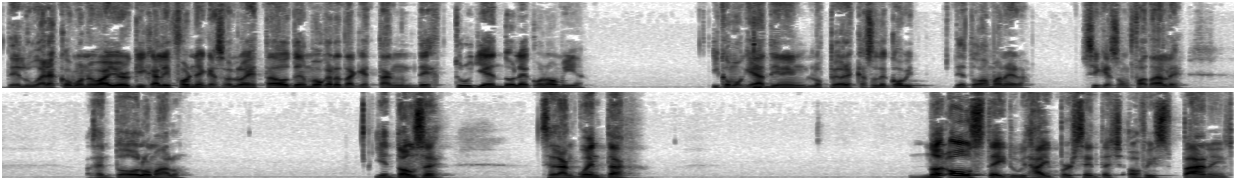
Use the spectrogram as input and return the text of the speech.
de lugares como Nueva York y California, que son los estados demócratas que están destruyendo la economía, y como que ya tienen los peores casos de COVID, de todas maneras, sí que son fatales, hacen todo lo malo. Y entonces se dan cuenta Not all states with high percentage of Hispanic,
